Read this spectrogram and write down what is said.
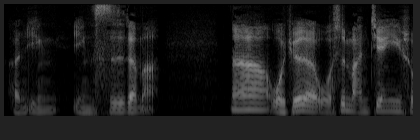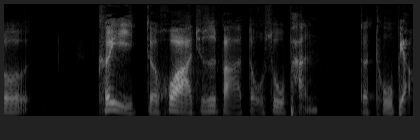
很隐隐私的嘛。那我觉得我是蛮建议说，可以的话，就是把斗数盘的图表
